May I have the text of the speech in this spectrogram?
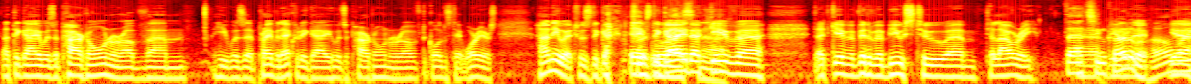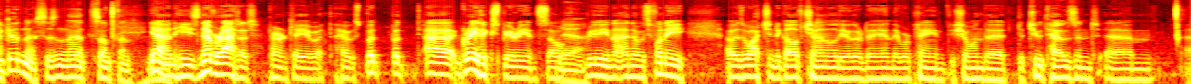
that the guy was a part owner of. Um, he was a private equity guy who was a part owner of the Golden State Warriors. Anyway, it was the guy. It, It was the guy that not. gave uh, that gave a bit of abuse to um, to Lowry. That's uh, incredible. Oh Yeah. my goodness, isn't that something? Yeah, and he's never at it apparently about the house, but but uh, great experience. So Yeah. really, and it was funny. I was watching the Golf Channel the other day, and they were playing, showing the the 2000 um, uh,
